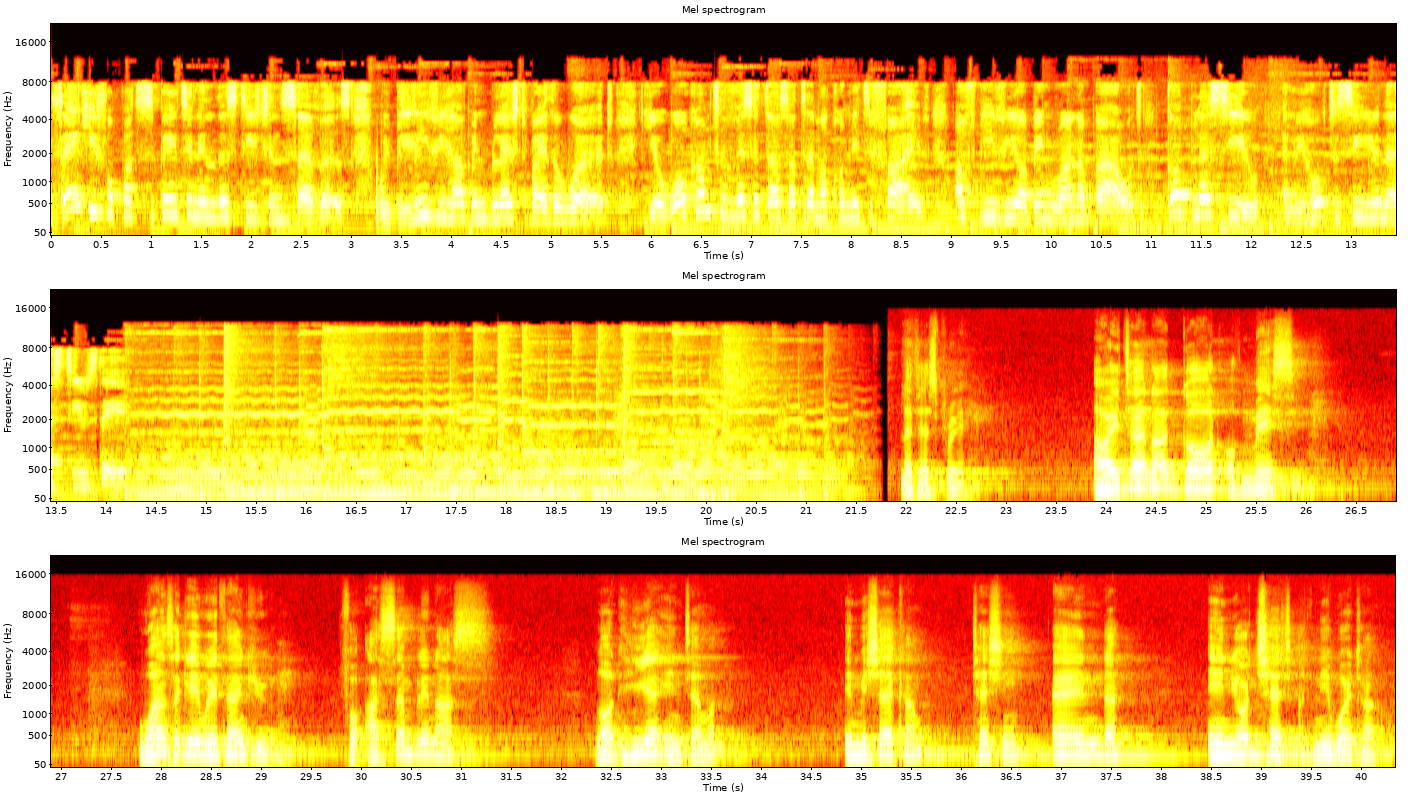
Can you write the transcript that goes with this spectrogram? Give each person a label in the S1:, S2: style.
S1: Thank you for participating in this teaching service. We believe you have been blessed by the word. You're welcome to visit us at Emma Community 5 of PV or being run about. God bless you, and we hope to see you next Tuesday.
S2: Let us pray. Our eternal God of mercy, once again we thank you for assembling us, Lord, here in Tema, in Mishekam, Teshin, and in your church at Newboy Town.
